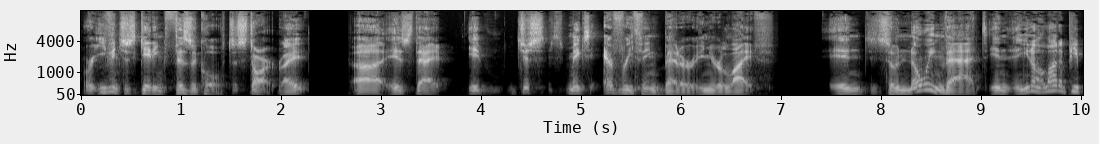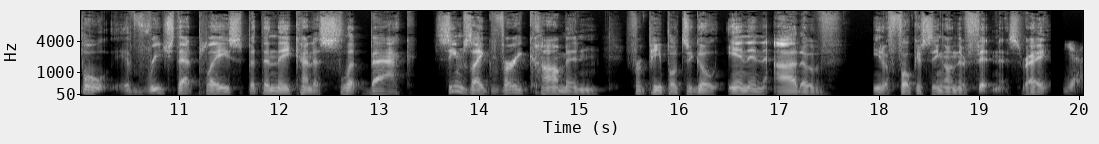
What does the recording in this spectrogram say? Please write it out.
or even just getting physical to start, right? Uh, is that it just makes everything better in your life and so knowing that and you know a lot of people have reached that place but then they kind of slip back seems like very common for people to go in and out of you know focusing on their fitness right? Yes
